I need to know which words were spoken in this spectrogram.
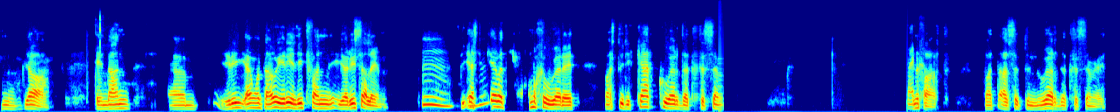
En, ja. En dan ehm um, hierdie jy onthou hierdie lied van Jerusalem. Mm. Die eerste Mhm. keer wat ek hom gehoor het, was toe die kerkkoor dit gesing. Myngaard wat as 'n tenor dit gesing het.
